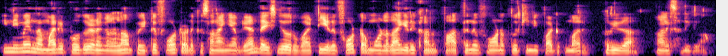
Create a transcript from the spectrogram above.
இனிமேல் இந்த மாதிரி பொது இடங்கள்லாம் போயிட்டு ஃபோட்டோ எடுக்க சொன்னாங்க அப்படின்னா தயவு செஞ்சு ஒரு வாட்டி இது ஃபோட்டோ மோடில் தான் இருக்கான்னு பார்த்துன்னு ஃபோனை தூக்கி நீ குமார் புரியுதா? நாளைக்கு சந்திக்கலாம்.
